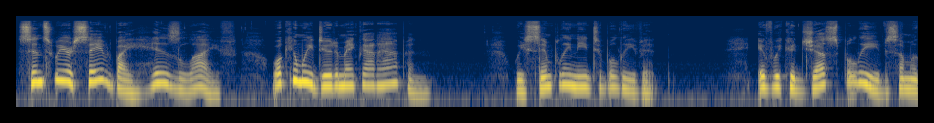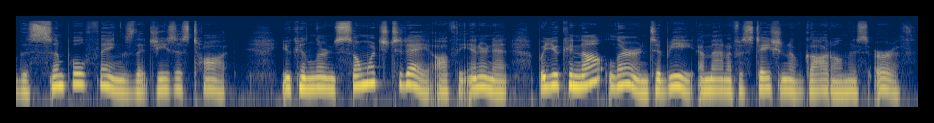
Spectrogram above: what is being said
Since we are saved by His life, what can we do to make that happen? We simply need to believe it. If we could just believe some of the simple things that Jesus taught, you can learn so much today off the internet, but you cannot learn to be a manifestation of God on this earth.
